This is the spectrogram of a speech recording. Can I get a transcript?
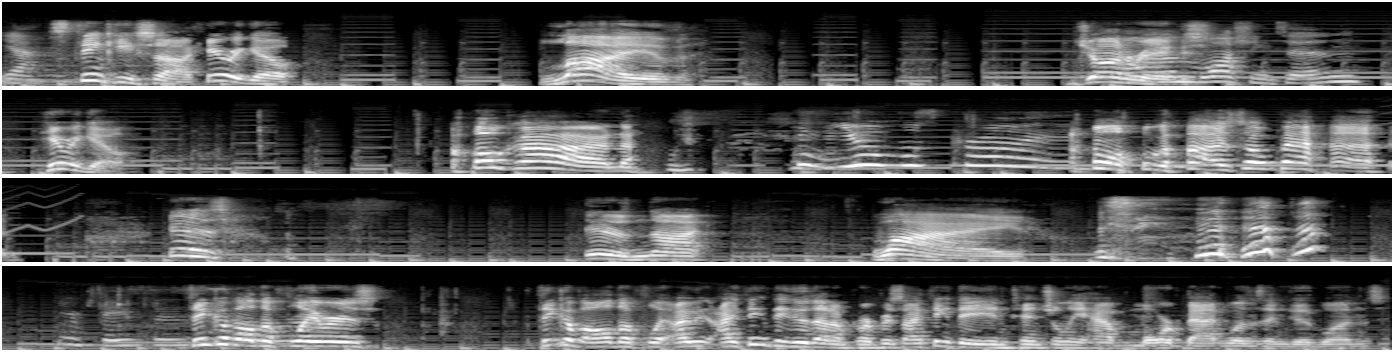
Yeah. Stinky Sock. Here we go. Live. John Riggs. Washington. Here we go. Oh God. you almost cried. Oh God, so bad. It is. It is not. Why? Your face is. Think of all the flavors. Think of all the flavors. I mean, I think they do that on purpose. I think they intentionally have more bad ones than good ones.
